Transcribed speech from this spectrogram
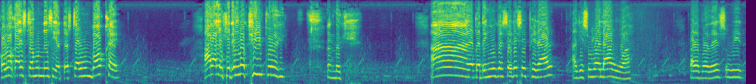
¿Cómo que esto es un desierto? ¿Esto es un bosque? Ah, vale, que tengo que ir por ahí. Anda aquí. Ah, lo que tengo que hacer es esperar a que suba el agua. Para poder subir.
